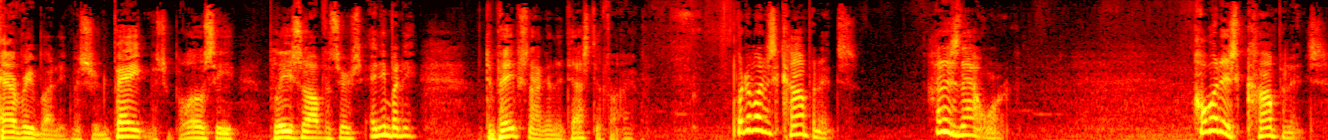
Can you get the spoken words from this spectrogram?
Everybody, Mr. DePape, Mr. Pelosi, police officers, anybody. DePape's not going to testify. What about his competence? How does that work? How about his competence?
